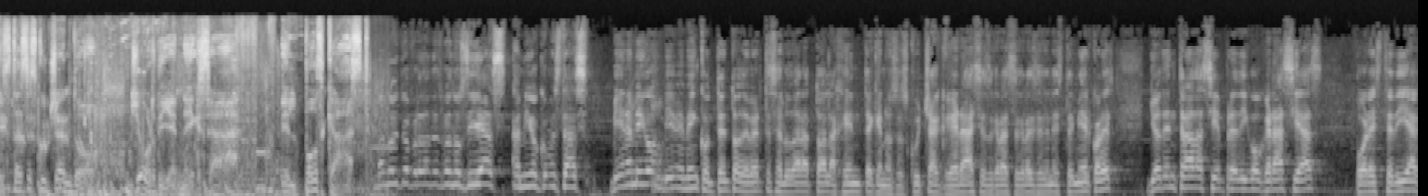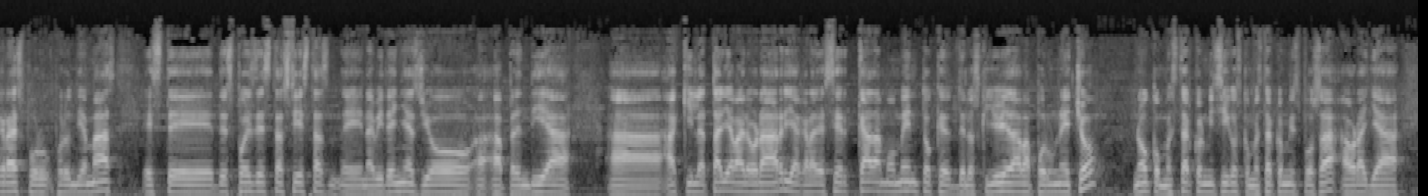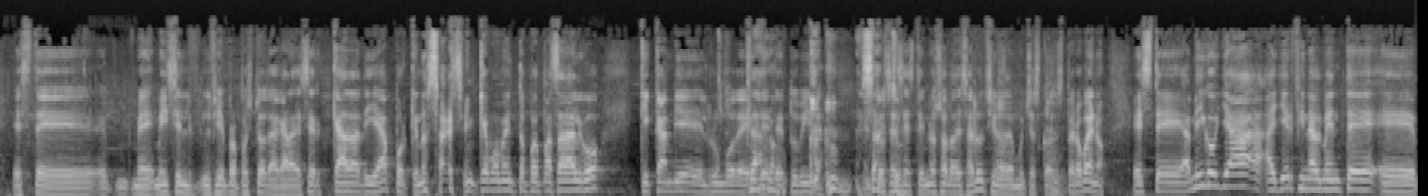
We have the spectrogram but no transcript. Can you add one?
Estás escuchando Jordi en Exa, el podcast. Manuelito Fernández, buenos días. Amigo, ¿cómo estás? Bien, amigo, bien, bien, bien contento de verte, saludar a toda la gente que nos escucha. Gracias, gracias, gracias en este miércoles. Yo de entrada siempre digo gracias por este día, gracias por, por un día más. Este, después de estas fiestas eh, navideñas, yo a- aprendí a, a aquilatar y a valorar y agradecer cada momento que de los que yo ya daba por un hecho. ¿No? Como estar con mis hijos, como estar con mi esposa, ahora ya este me, me hice el, el fiel propósito de agradecer cada día porque no sabes en qué momento puede pasar algo que cambie el rumbo de, de- Claro. de tu vida. Entonces, este, no solo de salud, sino de muchas cosas. Pero bueno, este amigo, ya ayer finalmente eh,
